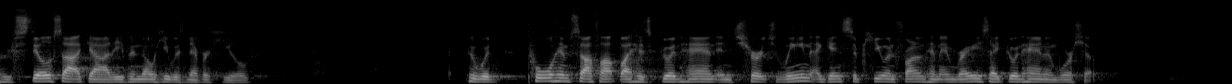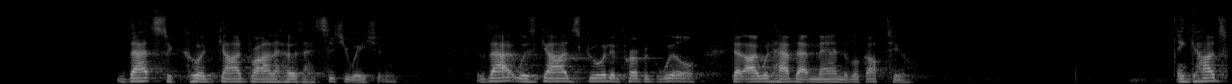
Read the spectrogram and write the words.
who still sought God even though he was never healed, who would pull himself up by his good hand in church, lean against the pew in front of him, and raise that good hand in worship. That's the good God brought out of that situation. That was God's good and perfect will that I would have that man to look up to. And God's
